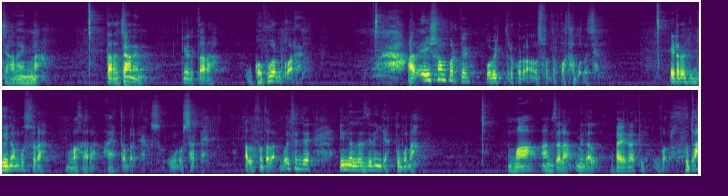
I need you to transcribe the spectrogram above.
জানেন না। তারা জানেন, কিন্তু তারা গোপন করেন। আর এই সম্পর্কে পবিত্র করে আলোচনার কথা বলেছেন। এটা হচ্ছে দুই নম্বর সুরা বাকারা, আয়াত নম্বর একশো উনষাটে তালা বলছেন যে ইন্দাল্লাহ একটু না মা আনজালা মিনাল বাইরাতি ওয়াল হুদা।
